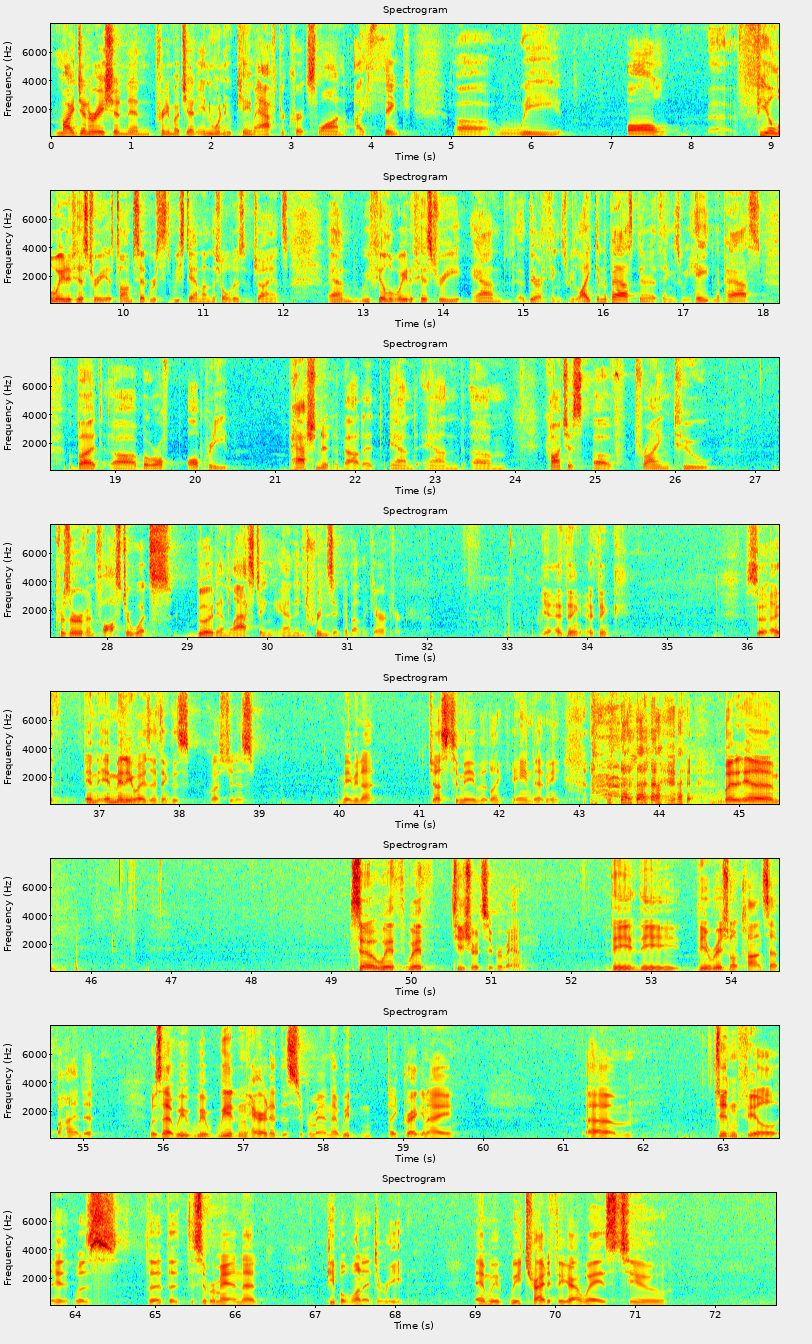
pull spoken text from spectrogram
my generation and pretty much anyone who came after Curt Swan, I think uh, we all uh, feel the weight of history. As Tom said, we stand on the shoulders of giants. And we feel the weight of history, and there are things we like in the past, and there are things we hate in the past, but, uh, but we're all, all pretty passionate about it and, and um, conscious of trying to preserve and foster what's good and lasting and intrinsic about the character. Yeah, I think I think. So I, in in many ways, I think this question is maybe not just to me, but like aimed at me. but um, so with with T-shirt Superman, the the the original concept behind it was that we, we, we had inherited this Superman that we like Greg and I um, didn't feel it was the, the, the Superman that people wanted to read. And we, we tried to figure out ways to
